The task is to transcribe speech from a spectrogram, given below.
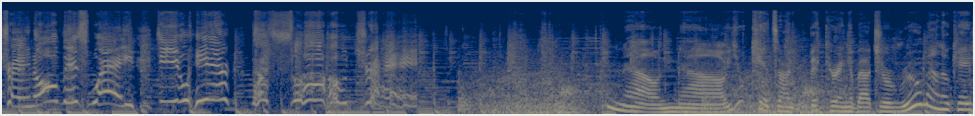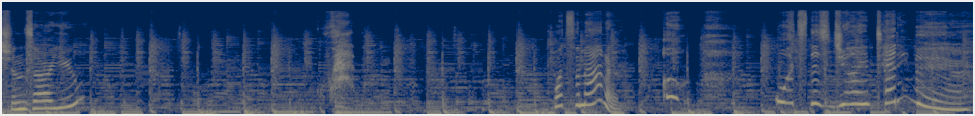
train all this way. Do you hear? The slow train. Now, now, you kids aren't bickering about your room allocations, are you? Crap. What's the matter? Oh, what's this giant teddy bear?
